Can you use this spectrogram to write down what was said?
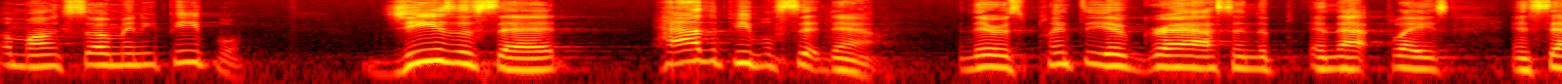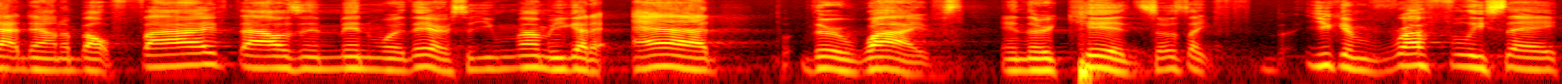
among so many people? Jesus said, Have the people sit down. And there was plenty of grass in, the, in that place and sat down. About 5,000 men were there. So you remember, you got to add their wives and their kids. So it's like you can roughly say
